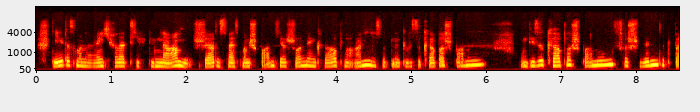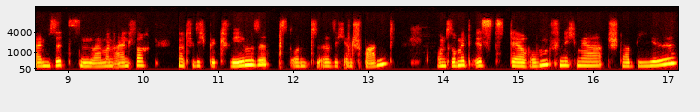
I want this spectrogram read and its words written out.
steht, ist man eigentlich relativ dynamisch. Ja? Das heißt, man spannt ja schon den Körper an, es hat eine gewisse Körperspannung und diese Körperspannung verschwindet beim Sitzen, weil man einfach natürlich bequem sitzt und äh, sich entspannt. Und somit ist der Rumpf nicht mehr stabil.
